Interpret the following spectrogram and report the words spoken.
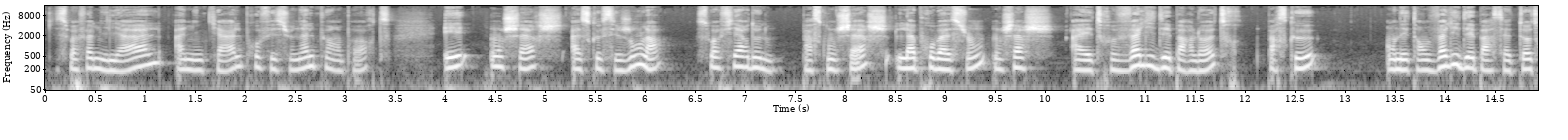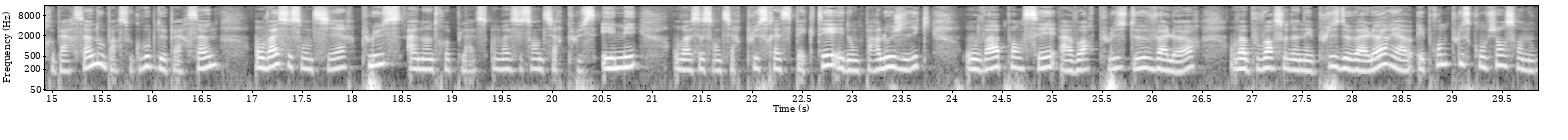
qu'il soit familial, amical, professionnel, peu importe, et on cherche à ce que ces gens-là soient fiers de nous. Parce qu'on cherche l'approbation, on cherche à être validé par l'autre, parce que en étant validé par cette autre personne ou par ce groupe de personnes, on va se sentir plus à notre place, on va se sentir plus aimé, on va se sentir plus respecté et donc par logique, on va penser avoir plus de valeur, on va pouvoir se donner plus de valeur et, prendre plus confiance en nous.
